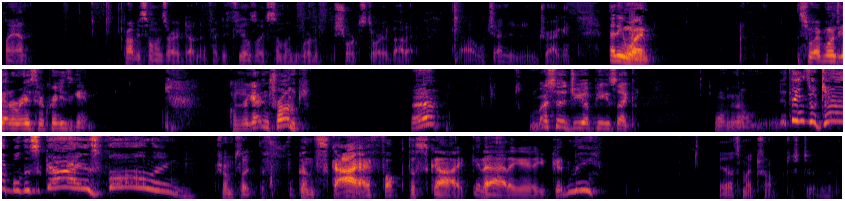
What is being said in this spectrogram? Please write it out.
plan Probably someone's already done it. In fact, it feels like someone wrote a short story about it, uh, which ended in Dragon. Anyway, so everyone's got to raise their crazy game because they're getting trumped. Huh? The rest of the GOP is like, well, you know, things are terrible. The sky is falling. Trump's like, the fucking sky? I fuck the sky. Get out of here. You kidding me? Yeah, that's my Trump. Just deal with it.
